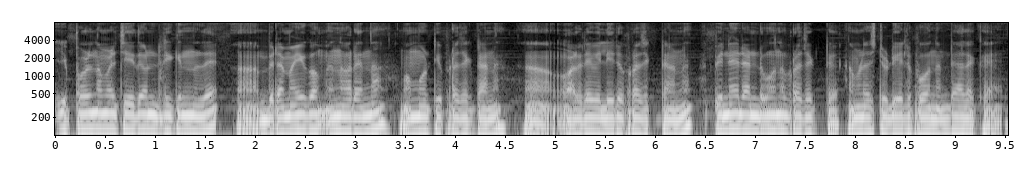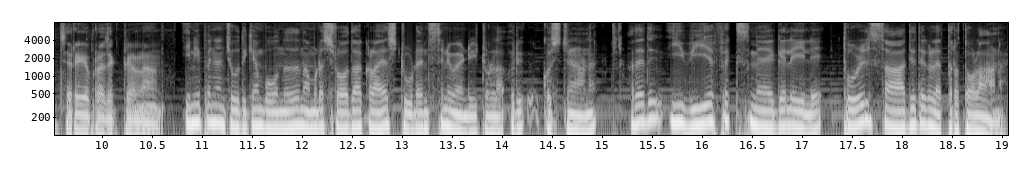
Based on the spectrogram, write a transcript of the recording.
ഇപ്പോൾ നമ്മൾ ചെയ്തുകൊണ്ടിരിക്കുന്നത് ബ്രഹ്മയുഗം എന്ന് പറയുന്ന മമ്മൂട്ടി പ്രൊജക്റ്റാണ്. വളരെ വലിയൊരു പ്രൊജക്റ്റാണ്. പിന്നെ രണ്ട് മൂന്ന് പ്രൊജക്റ്റ് നമ്മുടെ സ്റ്റുഡിയോയിൽ പോകുന്നുണ്ട്. അതൊക്കെ ചെറിയ പ്രൊജക്റ്റുകളാണ്. ഇനിയിപ്പോൾ ഞാൻ ചോദിക്കാൻ പോകുന്നത് നമ്മുടെ ശ്രോതാക്കളായ സ്റ്റുഡൻസിന് വേണ്ടിയിട്ടുള്ള ഒരു ക്വസ്റ്റ്യൻ ആണ് അതായത് ഈ വി എഫ് എക്സ് മേഖലയിലെ തൊഴിൽ സാധ്യതകൾ എത്രത്തോളമാണ്?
